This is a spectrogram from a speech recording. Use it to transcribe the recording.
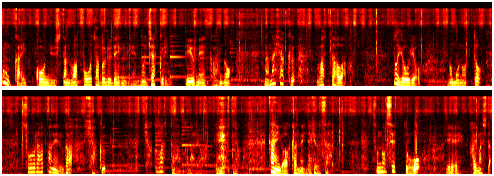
今回購入したのはポータブル電源のジャクリンっていうメーカーの700ワットアワーの容量のものとソーラーパネルが100 100ワットなのかなあれは。えっ、ー、と単位が分かんないんだけどさそのセットを、えー、買いました。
